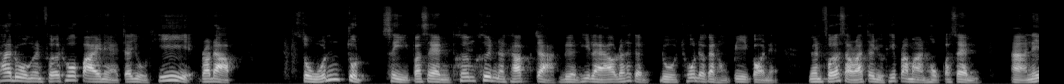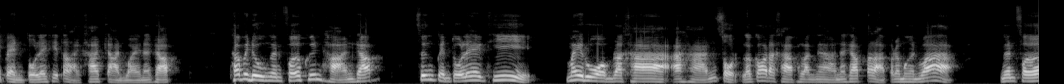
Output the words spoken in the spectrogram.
ถ้าดูเงินเฟ้อทั่วไปเนี่ยจะอยู่ที่ระดับ 0.4%เพิ่มขึ้นนะครับจากเดือนที่แล้ว แล้วถ้าเกิดดูช่วงเดียวกันของปีก่อนเนี่ยเงินเฟ้อสหรัฐจะอยู่ที่ประมาณ 6%อ่านี่เป็นตัวเลขที่ตลาดคาดการไว้นะครับ ถ้าไปดูเงินเฟ้อพื้นฐานครับ ซึ่งเป็นตัวเลขที่ไม่รวมราคาอาหารสดแล้วก็ราคาพลังงานนะครับ ตลาดประเมินว่าเงินเฟ้อ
